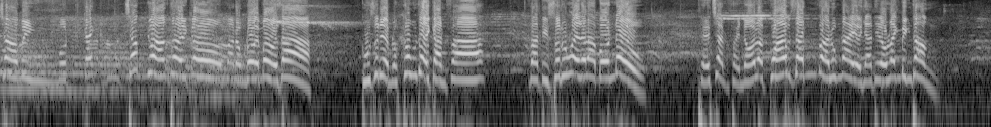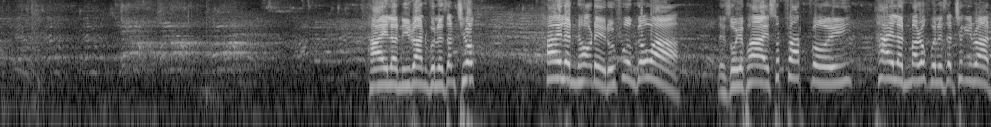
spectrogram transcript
cho mình một cách chấp nhoáng thời cơ mà đồng đội mở ra. Cú dứt điểm là không thể cản phá. Và tỷ số lúc này đã là bốn đều. Thế trận phải nói là quá hấp dẫn và lúc này ở nhà thi đấu Lanh bình thẳng hai lần Iran vừa lên dẫn trước. Hai lần họ để đối phương gỡ hòa. Để rồi hiệp hai xuất phát với hai lần Maroc vừa lên dẫn trước Iran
